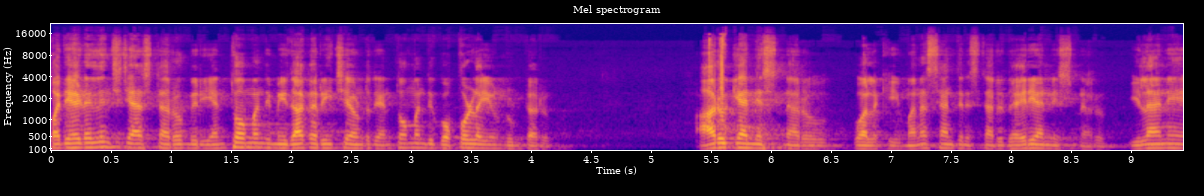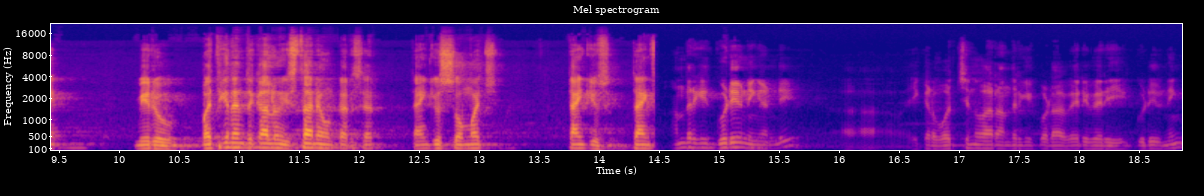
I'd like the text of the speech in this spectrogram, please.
పదిహేడేళ్ళ నుంచి చేస్తారు మీరు ఎంతోమంది మీ దాకా రీచ్ అయి ఉంటుంది ఎంతోమంది గొప్పోళ్ళు అయి ఉండి ఉంటారు. ఆరోగ్యాన్ని ఇస్తున్నారు వాళ్ళకి మనశ్శాంతిని ఇస్తున్నారు ధైర్యాన్ని ఇస్తున్నారు. ఇలానే మీరు బతికినంతకాలం ఇస్తానే ఉంటారు sir. Thank you so much thank you thanks అందరికీ గుడ్ ఈవినింగ్ అండి. ఇక్కడ వచ్చిన వారందరికీ కూడా వెరీ వెరీ గుడ్ ఈవినింగ్.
